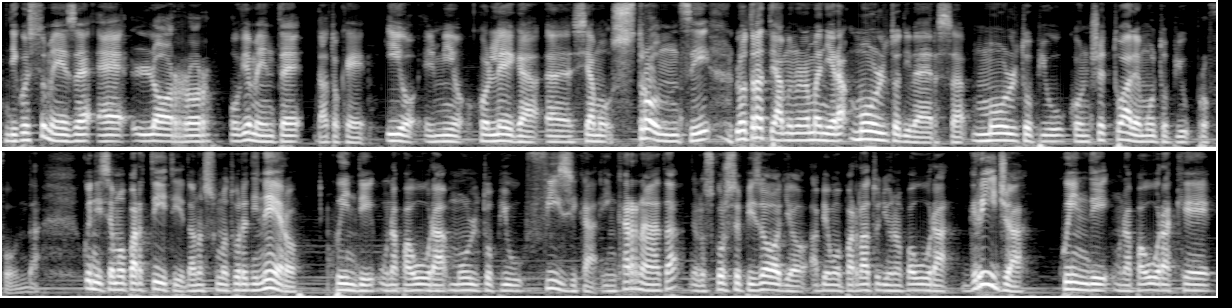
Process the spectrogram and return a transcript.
di questo mese è l'horror. Ovviamente, dato che io e il mio collega eh, siamo stronzi, lo trattiamo in una maniera molto diversa, molto più concettuale, molto più profonda. Quindi siamo partiti da una sfumatura di nero, quindi una paura molto più fisica incarnata. Nello scorso episodio abbiamo parlato di una paura grigia, quindi una paura che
